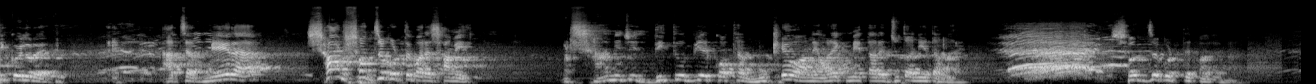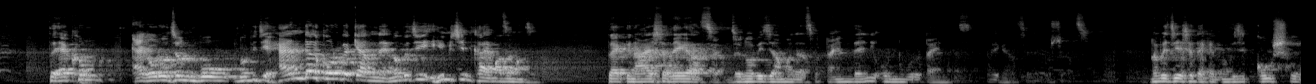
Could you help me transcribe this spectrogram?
ঠিক কইলো রে? আচ্ছা মেয়েরা সব সহ্য করতে পারে স্বামীর বাট স্বামী যদি দ্বিতীয় বিয়ের কথা মুখেও আনে, অনেক মেয়ে তারে জুতা নিয়ে তাড়ায় সহ্য করতে পারে না। তো এখন এগারো জন বউ নবীজি হ্যান্ডেল করবে কেমনে? নবীজি হিমশিম খায় মাঝে মাঝে। তো একদিন আয়েশা রেগে আছে যে, নবীজি আমাদের আজকে টাইম দেয়নি, অন্য বড় টাইম দিয়েছে রেগে আছে, বসে আছে। নবীজি এসে দেখেন, নবীজি কৌশল,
